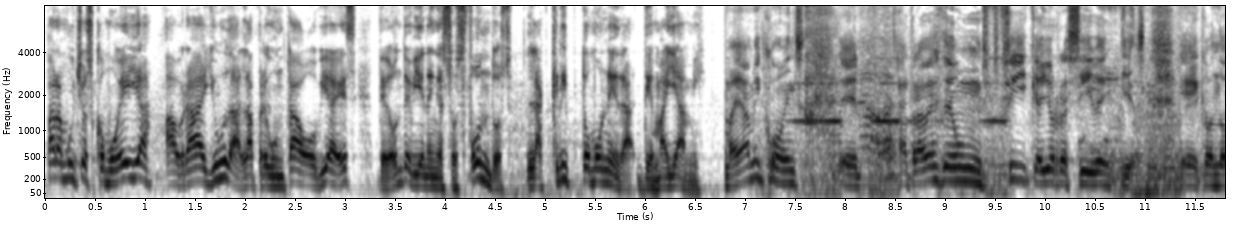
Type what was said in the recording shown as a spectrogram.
Para muchos como ella, habrá ayuda. La pregunta obvia es, ¿de dónde vienen esos fondos? La criptomoneda de Miami. Miami Coins, eh, a través de un fee que ellos reciben, y eh, cuando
